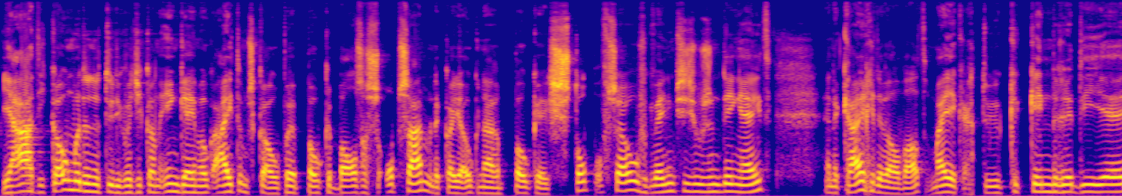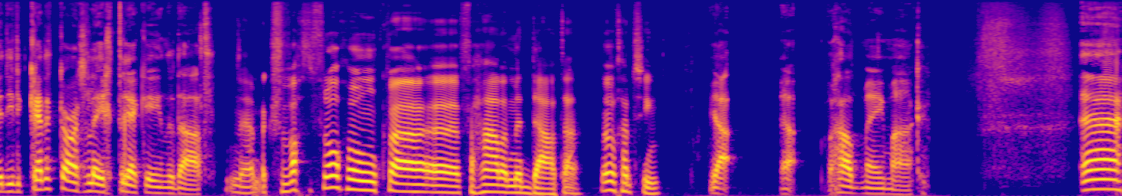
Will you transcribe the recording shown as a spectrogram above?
Ja, die komen er natuurlijk. Want je kan in-game ook items kopen. Pokeballs als ze op zijn. Maar dan kan je ook naar een Poké-stop of zo. Of ik weet niet precies hoe zo'n ding heet. En dan krijg je er wel wat. Maar je krijgt natuurlijk kinderen die, eh, die de creditcards leeg trekken, inderdaad. Nou, maar ik verwacht het vooral gewoon qua eh, verhalen met data. Maar we gaan het zien. Ja, ja, we gaan het meemaken. Eh,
